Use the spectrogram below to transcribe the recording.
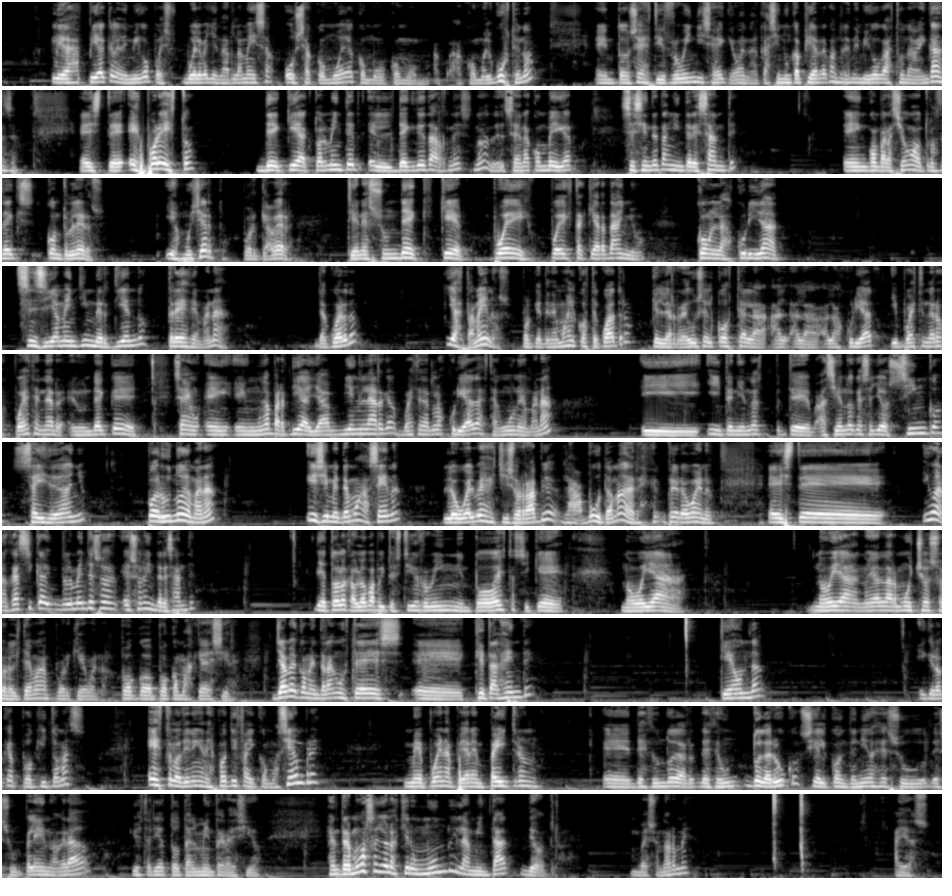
le das pie a que el enemigo pues vuelva a llenar la mesa. O se acomoda como, como, como el guste, ¿no? Entonces Steve Rubin dice que bueno, casi nunca pierde cuando el enemigo gasta una venganza. Este, es por esto de que actualmente el deck de Darkness, ¿no? de Sena con Veigar, se siente tan interesante en comparación a otros decks controleros. Y es muy cierto, porque a ver, tienes un deck que puede, puede stackear daño con la oscuridad sencillamente invirtiendo 3 de maná. ¿De acuerdo? Y hasta menos, porque tenemos el coste 4, que le reduce el coste a la, a la- a la oscuridad. Y puedes tener, puedes tener en un deck que. O sea, en, en- una partida ya bien larga, puedes tener la oscuridad hasta en 1 de maná. Y, y teniendo, te- haciendo, qué sé yo, 5, 6 de daño por 1 de maná. Y si metemos a cena, lo vuelves hechizo rápido. La puta madre. Pero bueno. Este. Y bueno, casi realmente eso, eso es lo interesante. De todo lo que habló Papito Steve Rubin en todo esto. Así que no voy a. No voy, a, no voy a hablar mucho sobre el tema porque, bueno, poco, poco más que decir. Ya me comentarán ustedes eh, qué tal gente, qué onda. Y creo que poquito más. Esto lo tienen en Spotify como siempre. Me pueden apoyar en Patreon eh, desde, un dólar, desde un dolaruco si el contenido es de su, de su pleno agrado. Yo estaría totalmente agradecido. Gente hermosa, yo los quiero un mundo y la mitad de otro. Un beso enorme. Adiós.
